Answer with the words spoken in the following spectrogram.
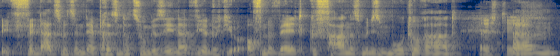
ich finde, als man es in der Präsentation gesehen hat, wie er durch die offene Welt gefahren ist mit diesem Motorrad. Richtig. Ähm,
